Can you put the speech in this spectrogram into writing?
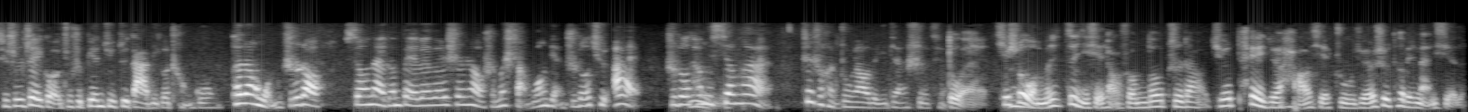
其实这个就是编剧最大的一个成功，他让我们知道肖奈跟贝微微身上有什么闪光点，值得去爱，值得他们相爱，这是很重要的一件事情。对，其实我们自己写小说，我们都知道，其实配角好写，主角是特别难写的。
